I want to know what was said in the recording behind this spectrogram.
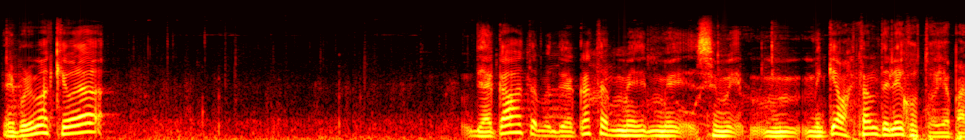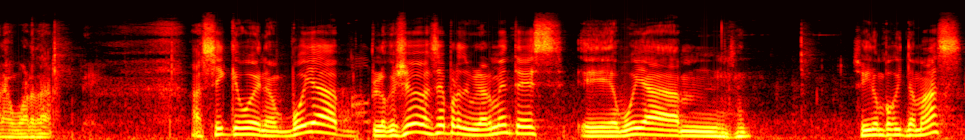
El problema es que ahora. De acá hasta, de acá hasta me, me, queda bastante lejos todavía para guardar. Así que bueno, voy a. Lo que yo voy a hacer particularmente es. Eh, voy a. Mm, seguir un poquito más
